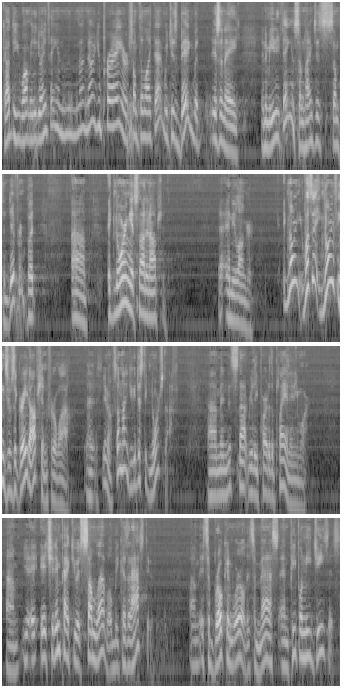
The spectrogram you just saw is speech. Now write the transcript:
God, do you want me to do anything? And no, you pray or something like that, which is big, but isn't a an immediate thing. And sometimes it's something different. But um, ignoring it's not an option any longer. Ignoring wasn't ignoring things was a great option for a while. Uh, you know, sometimes you could just ignore stuff. Um, and it's not really part of the plan anymore. Um, it, it, should impact you at some level because it has to. Um, it's a broken world, it's a mess, and people need Jesus.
